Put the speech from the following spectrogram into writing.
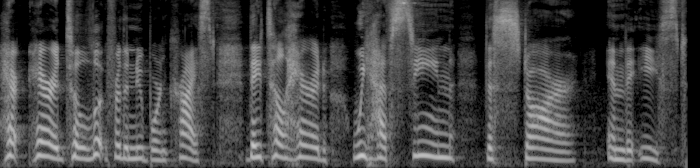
Herod to look for the newborn Christ, they tell Herod, We have seen the star in the East.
